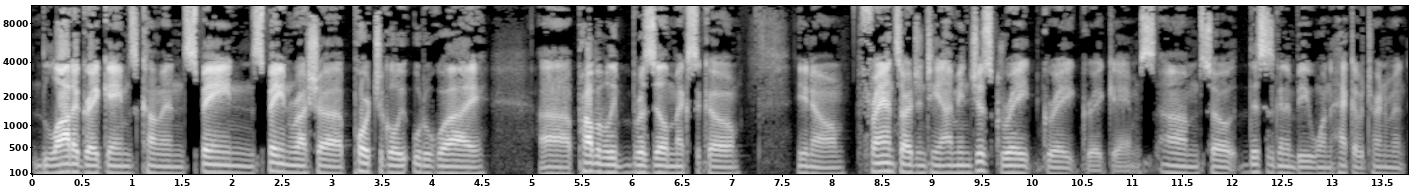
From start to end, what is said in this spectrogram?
a lot of great games coming. Spain, Spain, Russia, Portugal, Uruguay, uh, probably Brazil, Mexico. You know, France, Argentina. I mean, just great, great, great games. Um, so this is going to be one heck of a tournament.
